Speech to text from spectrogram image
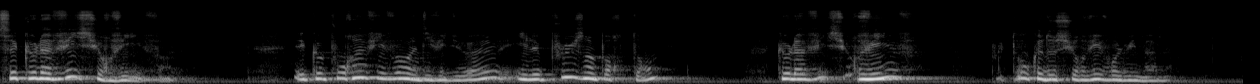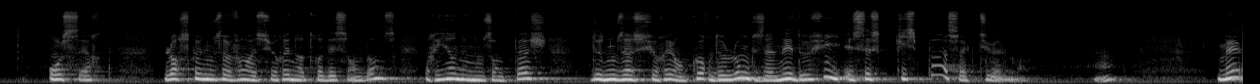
c'est que la vie survive. Et que pour un vivant individuel, il est plus important que la vie survive plutôt que de survivre lui-même. Oh certes, Lorsque nous avons assuré notre descendance, rien ne nous empêche de nous assurer encore de longues années de vie. Et c'est ce qui se passe actuellement. Hein. Mais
